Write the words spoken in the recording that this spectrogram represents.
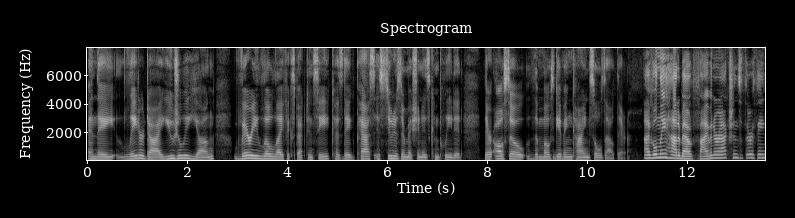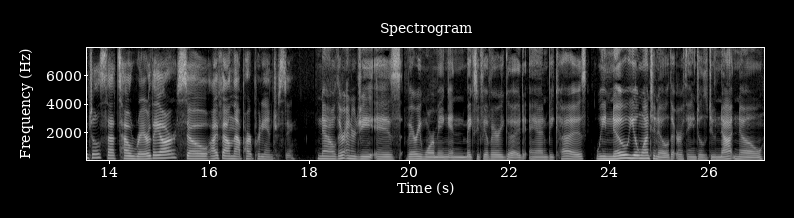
and they later die, usually young, very low life expectancy because they pass as soon as their mission is completed. They're also the most giving kind souls out there. I've only had about five interactions with Earth Angels. That's how rare they are, so I found that part pretty interesting. Now, their energy is very warming and makes you feel very good. And because we know you'll want to know, the Earth Angels do not know,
